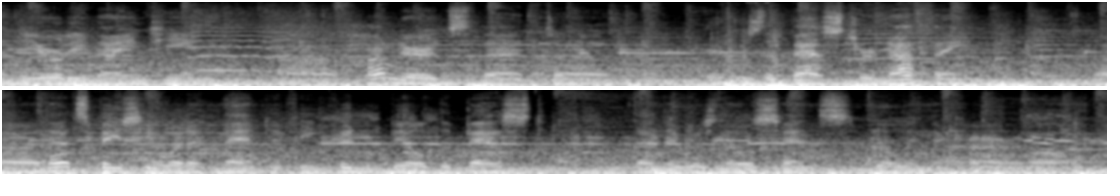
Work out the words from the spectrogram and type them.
in the early 1900s that uh, it was the best or nothing, uh, that's basically what it meant. If he couldn't build the best, then there was no sense building the car at all.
